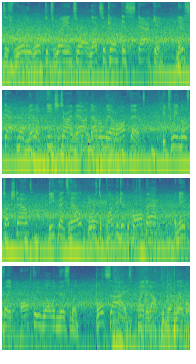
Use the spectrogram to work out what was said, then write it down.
words has really worked its way into our lexicon is stacking. They've stacked momentum each time out, not only on offense. Between those touchdowns, defense held, forced a punt to get the ball back, and they played awfully well in this one. Both sides playing at optimum level.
